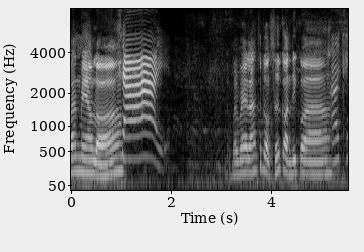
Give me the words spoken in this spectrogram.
บ้านแมวเหรอ ใช่ ไปแวะร้านสะดวกซื้อก่อนดีกว่า โอเค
